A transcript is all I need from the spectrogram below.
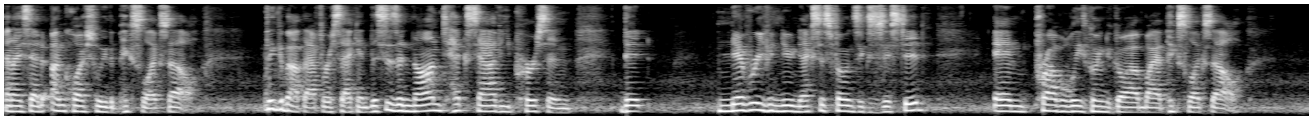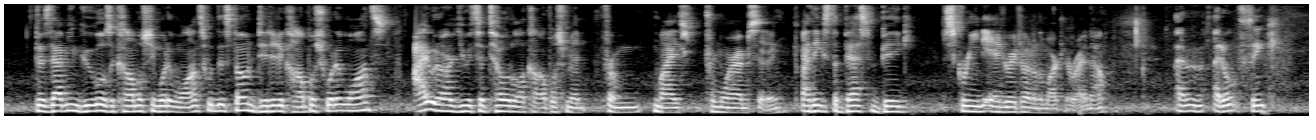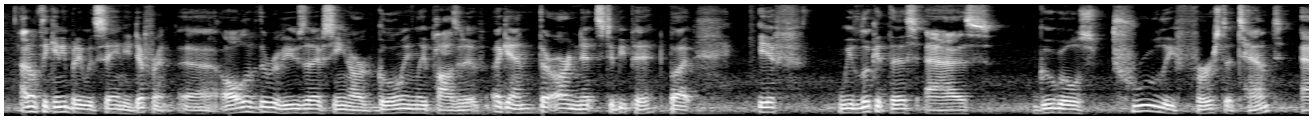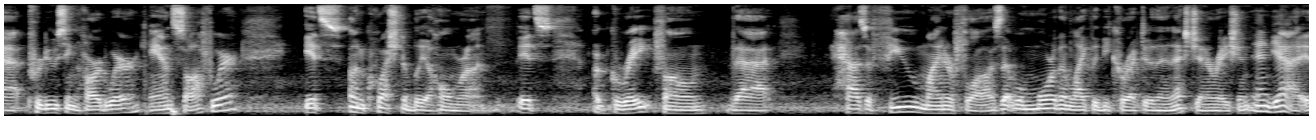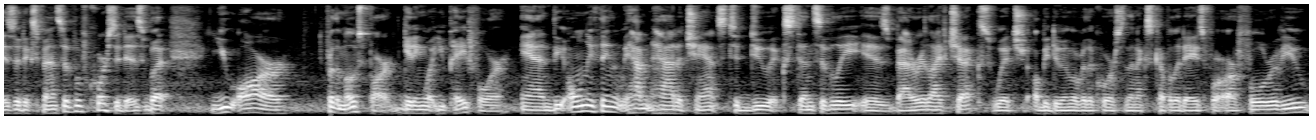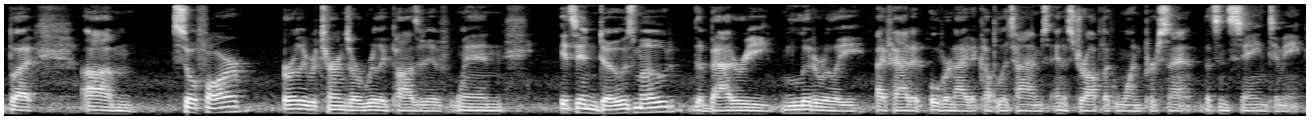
And I said, "Unquestionably, the Pixel XL." Think about that for a second. This is a non-tech savvy person that never even knew Nexus phones existed, and probably is going to go out and buy a Pixel XL does that mean Google is accomplishing what it wants with this phone? Did it accomplish what it wants? I would argue it's a total accomplishment from my from where I'm sitting. I think it's the best big screen Android phone on the market right now. I, I don't think I don't think anybody would say any different. Uh, all of the reviews that I've seen are glowingly positive. Again, there are nits to be picked, but if we look at this as Google's truly first attempt at producing hardware and software, it's unquestionably a home run. It's a great phone that has a few minor flaws that will more than likely be corrected in the next generation. And yeah, is it expensive? Of course it is, but you are for the most part getting what you pay for. And the only thing that we haven't had a chance to do extensively is battery life checks, which I'll be doing over the course of the next couple of days for our full review. But um, so far, early returns are really positive when it's in doze mode. The battery, literally, I've had it overnight a couple of times, and it's dropped like one percent. That's insane to me.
